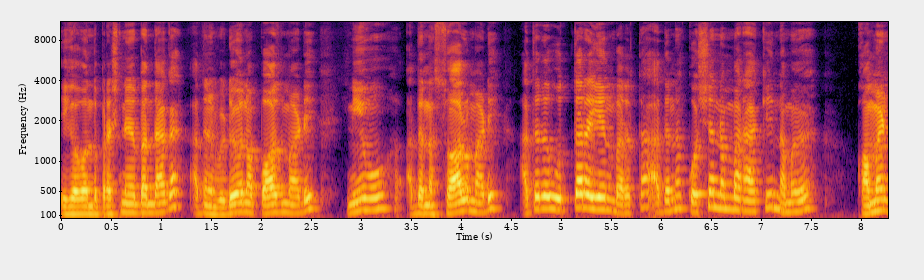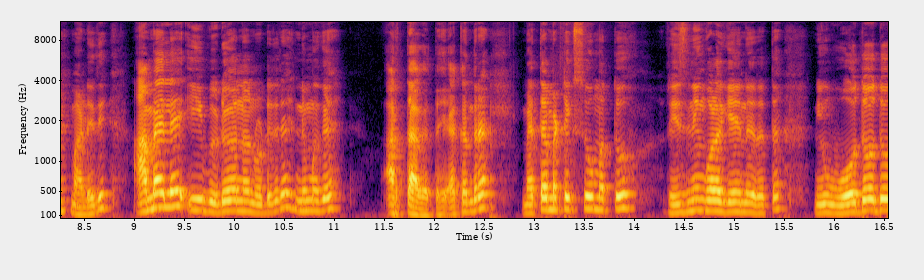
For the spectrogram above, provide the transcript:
ಈಗ ಒಂದು ಪ್ರಶ್ನೆ ಬಂದಾಗ ಅದನ್ನು ವಿಡಿಯೋನ ಪಾಸ್ ಮಾಡಿ, ನೀವು ಅದನ್ನು ಸಾಲ್ವ್ ಮಾಡಿ, ಅದರ ಉತ್ತರ ಏನು ಬರುತ್ತಾ ಅದನ್ನು ಕ್ವಶನ್ ನಂಬರ್ ಹಾಕಿ ನಮಗೆ ಕಾಮೆಂಟ್ ಮಾಡಿದಿ ಆಮೇಲೆ ಈ ವಿಡಿಯೋನ ನೋಡಿದರೆ ನಿಮಗೆ ಅರ್ಥ ಆಗುತ್ತೆ. ಯಾಕಂದರೆ ಮ್ಯಾಥಮೆಟಿಕ್ಸು ಮತ್ತು ರೀಸನಿಂಗ್ ಒಳಗೆ ಏನಿರುತ್ತೆ, ನೀವು ಓದೋದು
